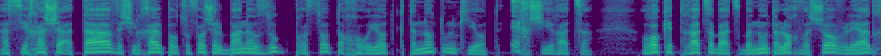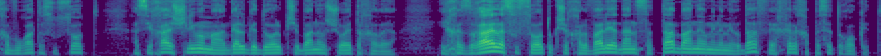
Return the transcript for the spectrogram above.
השיחה שעתה ושילחה אל פרצופו של באנר זוג פרסות אחוריות קטנות ונקיות, איך שהיא רצה. רוקט רצה בעצבנות הלוך ושוב ליד חבורת הסוסות. השיחה השלימה מעגל גדול כשבאנר שועט אחריה. היא חזרה אל הסוסות, וכשחלבה לידן סטה באנר מן המרדף והחל לחפש את רוקט.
